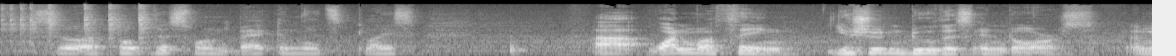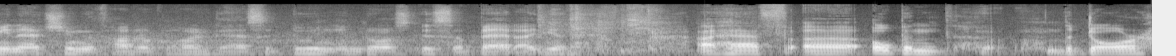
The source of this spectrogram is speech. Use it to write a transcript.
So I put this one back in its place. Uh, one more thing, you shouldn't do this indoors. I mean, etching with hydrochloric acid, doing indoors is a bad idea. I have uh, opened the door,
